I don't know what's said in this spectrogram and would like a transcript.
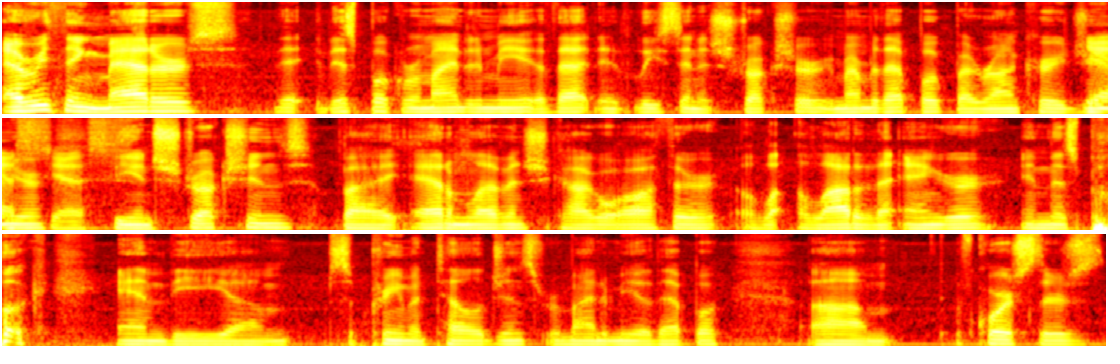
Everything Matters. Th- This book reminded me of that, at least in its structure. Remember that book by Ron Currie Jr.? Yes, yes. The instructions by Adam Levin, Chicago author. A, lo- a lot of the anger in this book and the um, supreme intelligence reminded me of that book. Um, of course, there's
